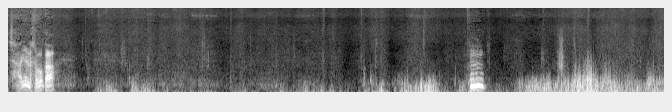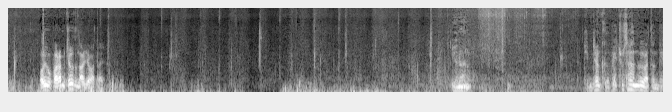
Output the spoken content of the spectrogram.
자, 일어서 볼까? 어이구, 바람이 저도 날려왔다. 이거는 김장 그 배추 사는 것 같던데.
